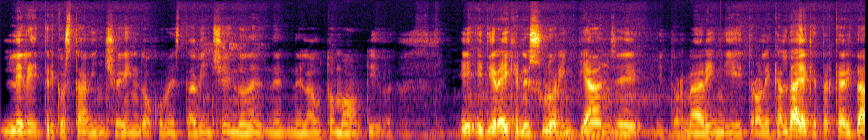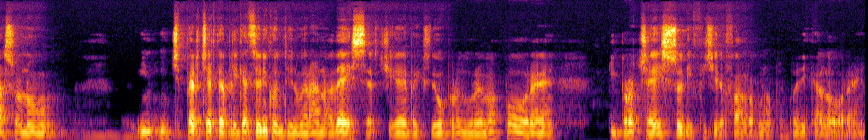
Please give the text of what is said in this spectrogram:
l'elettrico sta vincendo come sta vincendo nel, nel, nell'automotive e, e, direi che nessuno rimpiange di tornare indietro alle caldaie, che per carità sono, in, in, per certe applicazioni continueranno ad esserci, eh, perché se devo produrre vapore di processo è difficile farlo con una pompa di calore.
